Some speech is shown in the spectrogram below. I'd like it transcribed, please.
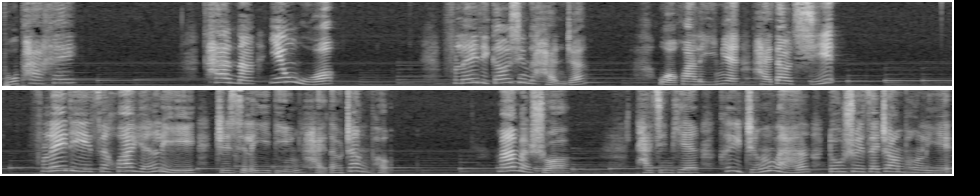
不怕黑，看呐，鹦鹉！弗雷迪高兴地喊着：“我画了一面海盗旗。”弗雷迪在花园里支起了一顶海盗帐篷。妈妈说。他今天可以整晚都睡在帐篷里。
